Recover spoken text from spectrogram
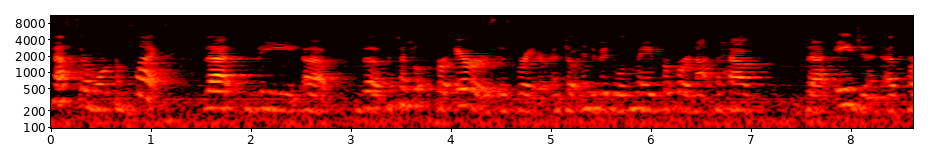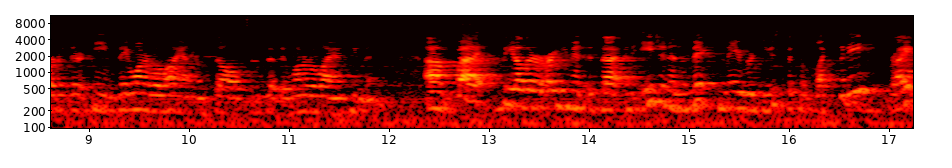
tests are more complex, that the, uh, the potential for errors is greater. And so individuals may prefer not to have that agent as part of their team. They want to rely on themselves instead. They want to rely on humans. Um, but the other argument is that an agent in the mix may reduce the complexity, right?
